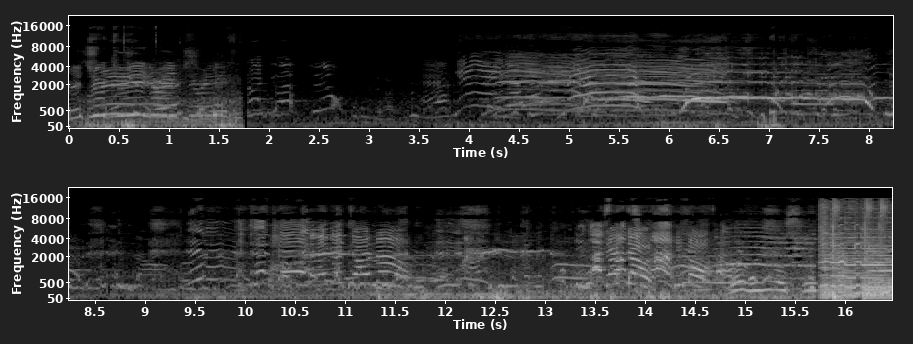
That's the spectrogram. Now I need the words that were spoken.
Retreat, retreat. Get down! What? We need to sleep.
